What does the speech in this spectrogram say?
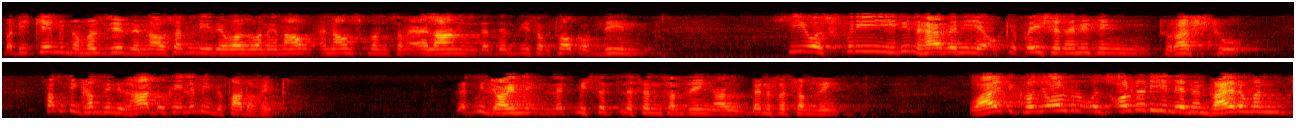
But he came in the masjid and now suddenly there was one announcement, some elan, that there'll be some talk of deen. He was free, he didn't have any occupation, anything to rush to. Something comes in his heart, okay, let me be part of it. Let me join in, let me sit, listen something, I'll benefit something. Why? Because he was already in an environment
